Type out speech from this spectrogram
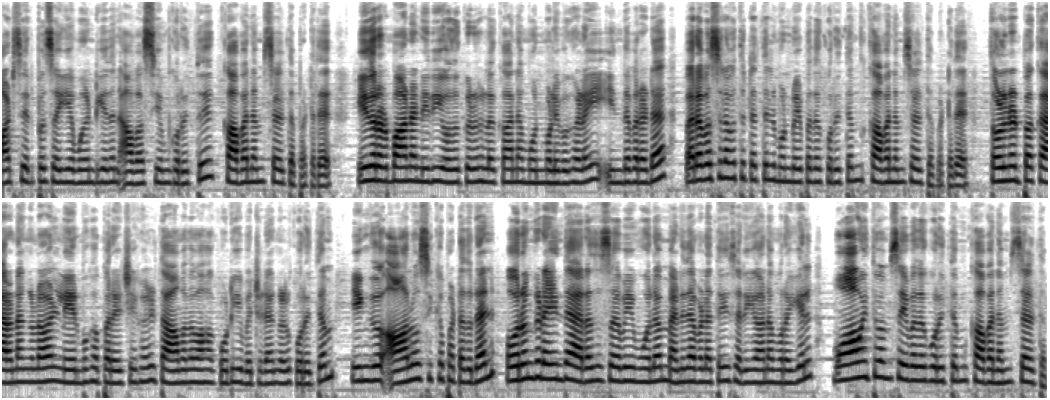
ஆட்சேர்ப்பு செய்ய வேண்டியதன் அவசியம் குறித்து கவனம் செலுத்தப்பட்டது. இது தொடர்பான நிதி ஒதுக்கீடுகளுக்கான முன்மொழிவுகளை இந்த வருட வரவு செலவு திட்டத்தில் முன்வைப்பது குறித்தும் கவனம் செலுத்தப்பட்டது. தொழில்நுட்ப காரணங்களால் நேர்முக பரீட்சைகள் தாமதமாகக்கூடிய வெற்றிடங்கள் குறித்தும் இங்கு ஆலோசிக்கப்பட்டதுடன் ஒருங்கிணைந்த அரசு சேவை மூலம் மனிதவளத்தை சரியான முறையில் முகாமைத்துவம் செய்வது குறித்தும் கவனம் செலுத்தப்பட்டது.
